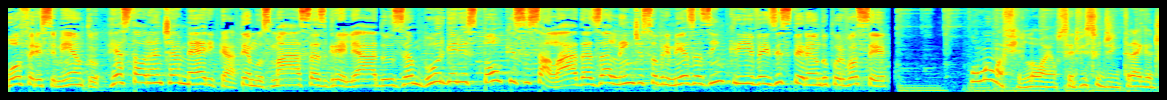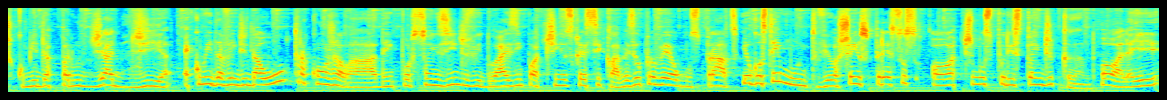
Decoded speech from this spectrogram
oferecimento Restaurante América. Temos massas, grelhados, hambúrgueres, polques e saladas, além de sobremesas incríveis esperando por você. O Mama Filó é um serviço de entrega de comida para o dia a dia. É comida vendida ultra congelada, em porções individuais em potinhos recicláveis. Eu provei alguns pratos e eu gostei muito, viu? Achei os preços ótimos, por isso estou indicando. Olha, e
